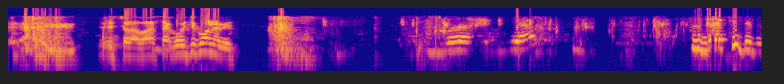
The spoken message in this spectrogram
ଛଡ଼ା ଭାଷା କହୁଛି କ'ଣ ଏବେ ଦେଖିଥିଲି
